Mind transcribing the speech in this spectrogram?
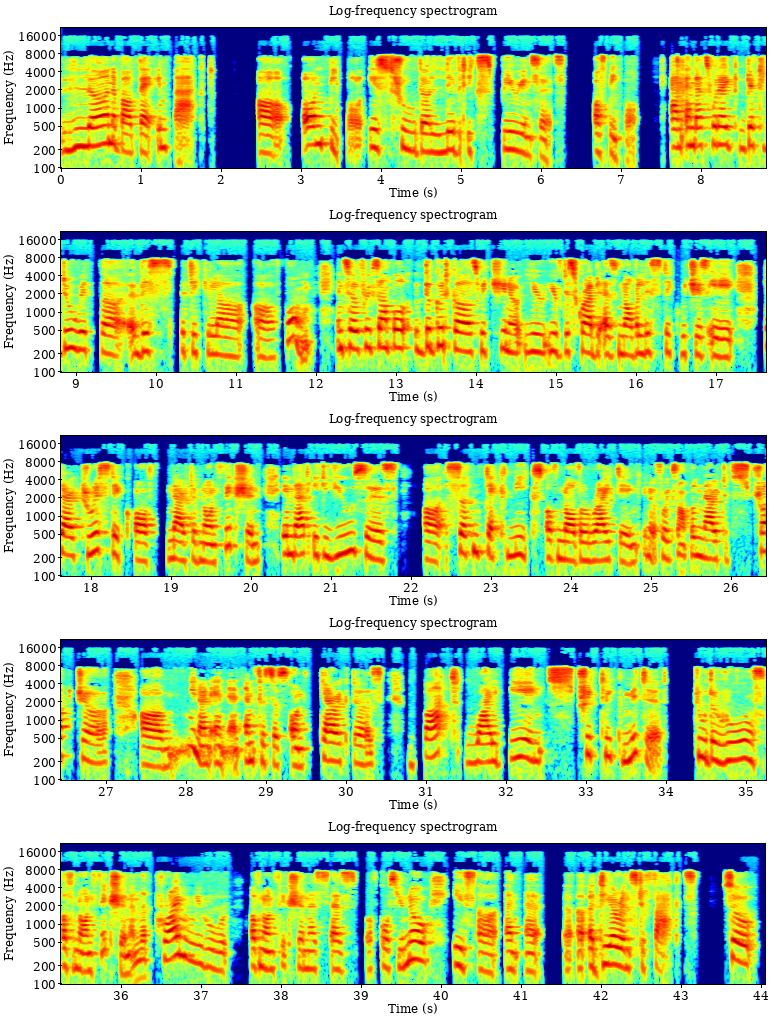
learn about their impact uh, on people is through the lived experiences of people. And, and that's what I get to do with uh, this particular uh, form. And so, for example, the Good Girls, which you know you you've described as novelistic, which is a characteristic of narrative nonfiction, in that it uses uh, certain techniques of novel writing, you know, for example, narrative structure, um, you know, and, and, emphasis on characters, but while being strictly committed to the rules of nonfiction. And the primary rule of nonfiction, as, as of course you know, is uh, an uh, adherence to facts. So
